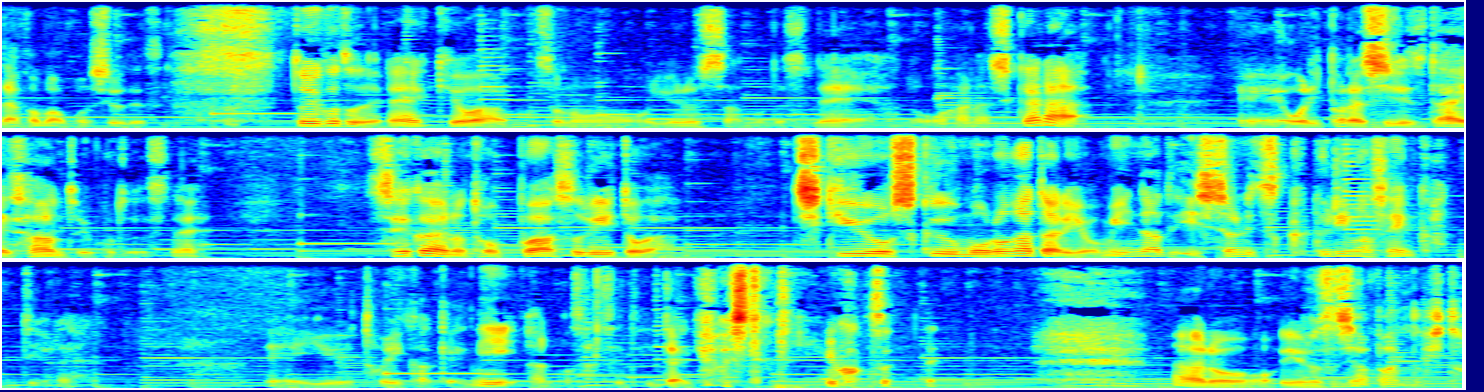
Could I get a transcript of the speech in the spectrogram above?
仲間募集です。ということでね今日はそのユヌスさんのですねあのお話から、えー、オリパラシリーズ第3ということですね。世界のトップアスリートが地球を救う物語をみんなで一緒に作りませんかっていうね、えー、いう問いかけにあのさせていただきましたということで、ね、あのユニスジャパンの人、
